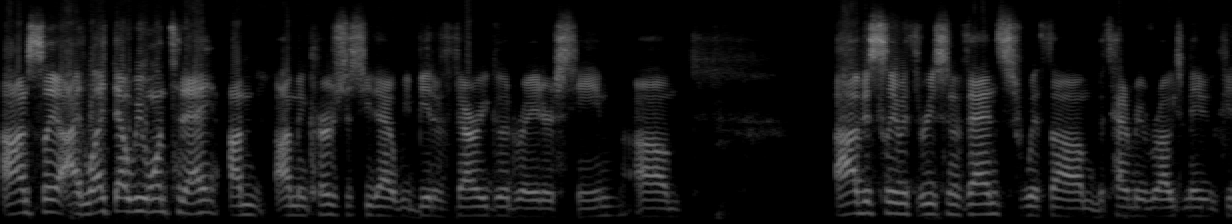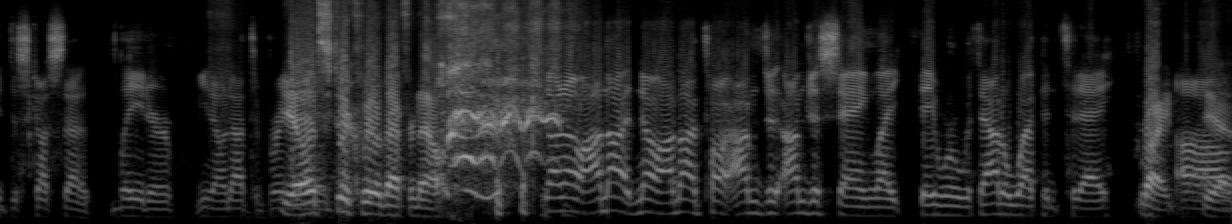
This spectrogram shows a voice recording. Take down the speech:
honestly, I like that we won today. I'm I'm encouraged to see that we beat a very good Raiders team. Um, obviously, with recent events with um, with Henry Ruggs, maybe we could discuss that later. You know, not to break. Yeah, let's steer clear of that for now. no, no, I'm not. No, I'm not talking. I'm just I'm just saying like they were without a weapon today. Right. Um, yeah.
